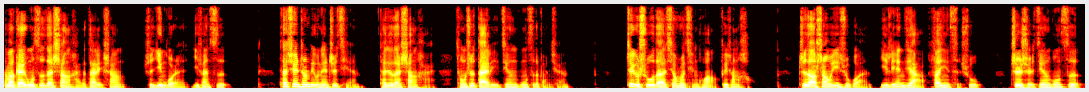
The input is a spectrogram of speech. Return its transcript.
那么，该公司在上海的代理商是英国人伊凡斯，他宣称六年之前他就在上海从事代理经营公司的版权。这个书的销售情况非常的好。直到商务印书馆以廉价翻译此书，致使经营公司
